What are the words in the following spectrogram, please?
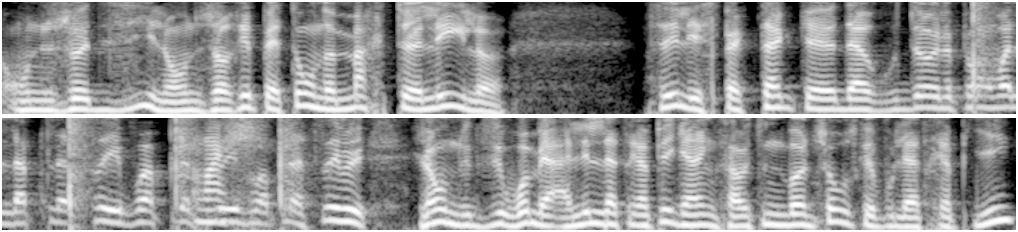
on nous a dit, là, on nous a répété, on a martelé là. Tu sais, les spectacles d'Arruda, on va l'aplatir, on va aplatir, on va aplatir. Là, on nous dit, ouais, mais allez l'attraper, gang. Ça va être une bonne chose que vous l'attrapiez.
